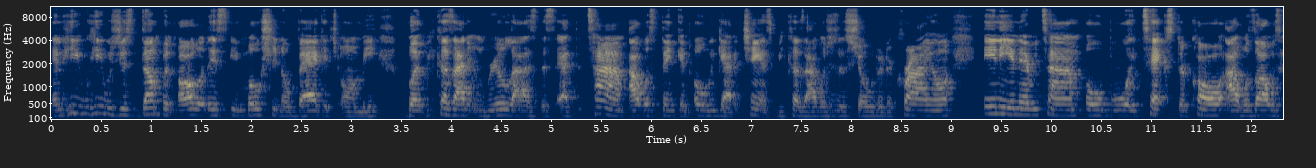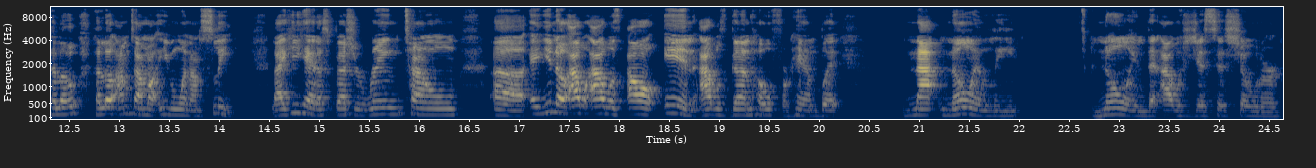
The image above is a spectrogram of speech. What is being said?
and he he was just dumping all of this emotional baggage on me. But because I didn't realize this at the time, I was thinking, oh, we got a chance because I was just a shoulder to cry on. Any and every time old boy text or call, I was always hello, hello. I'm talking about even when I'm asleep. Like he had a special ringtone, uh, and you know, I, I was all in. I was gun ho for him, but not knowingly knowing that I was just his shoulder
